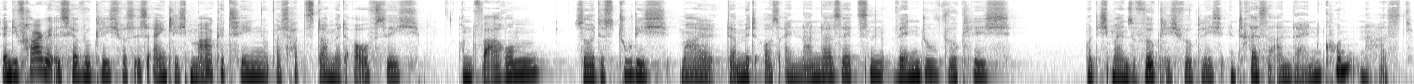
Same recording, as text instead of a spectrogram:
Denn die Frage ist ja wirklich, was ist eigentlich Marketing? Was hat es damit auf sich? Und warum solltest du dich mal damit auseinandersetzen, wenn du wirklich, und ich meine so wirklich, wirklich Interesse an deinen Kunden hast?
